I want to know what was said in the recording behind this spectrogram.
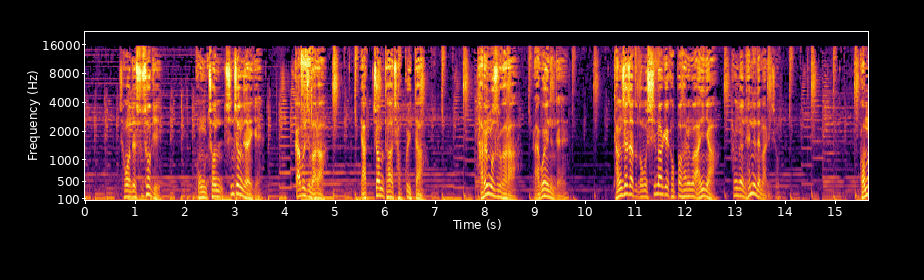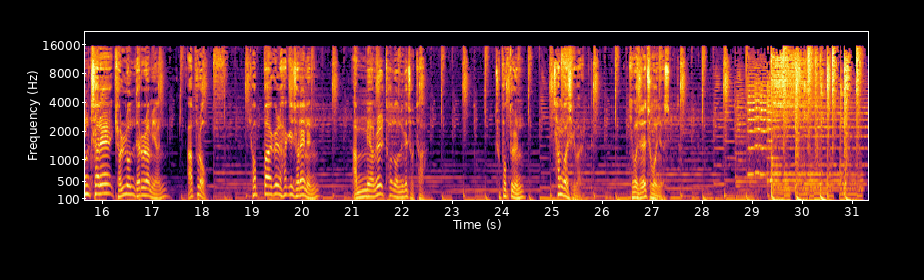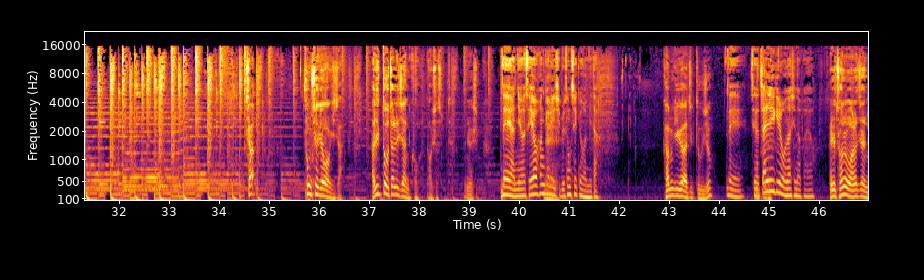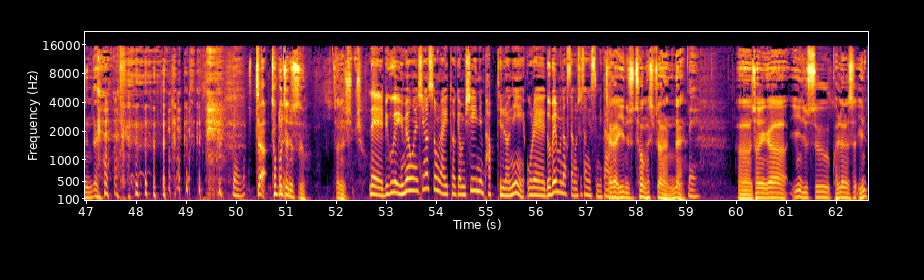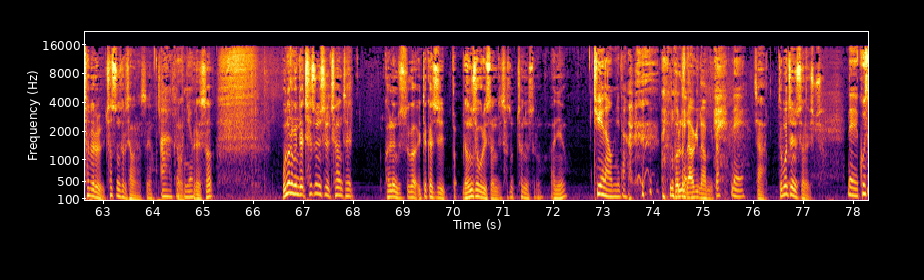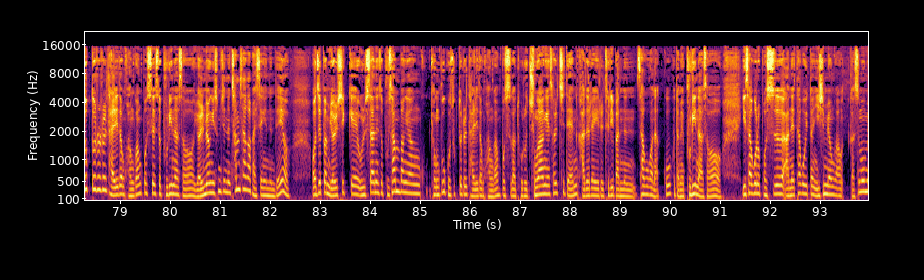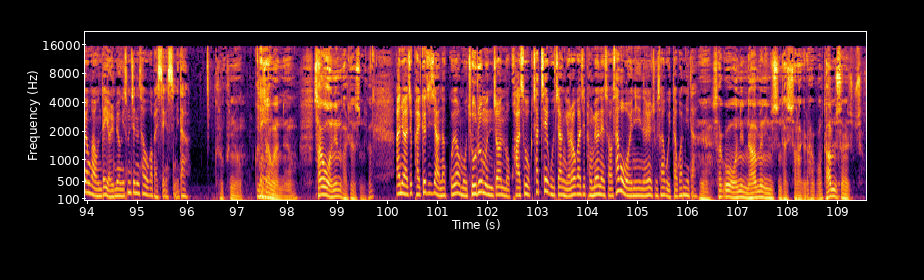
청와대 수석이 공천 신청자에게 까불지 마라. 약점 다 잡고 있다. 다른 곳으로 가라. 라고 했는데 당사자도 너무 심하게 겁박하는 거 아니냐 항변 했는데 말이죠. 검찰의 결론대로라면 앞으로 협박을 하기 전에는 안면을 터놓는 게 좋다. 조폭들은 참고하시기 바랍니다. 김원준의 조언이었습니다. 자, 송채경화 기자. 아직도 잘리지 않고 나오셨습니다. 안녕하십니까. 네, 안녕하세요. 한겨레 네. 21 송채경화입니다. 감기가 아직도 그죠? 네, 제가. 잘리길 원하시나 봐요. 아니요, 저는 원하지 않는데. 네. 자, 첫 번째 뉴스 전해주십시오. 네, 미국의 유명한 싱어송라이터 겸 시인인 밥 딜런이 올해 노벨문학상을 수상했습니다. 제가 이 뉴스 처음 하실 줄 알았는데, 네. 어, 저희가 이 뉴스 관련해서 인터뷰를 첫 순서로 잡아놨어요. 아, 그렇군요. 어, 그래서 오늘은 근데 최순실 최한택 관련 뉴스가 이때까지 연속으로 있었는데 첫, 첫 뉴스로 아니에요? 뒤에 나옵니다. 얼른 네. 나오긴 나옵니까? 네. 자, 두 번째 뉴스 전해주십시오. 네, 고속도로를 달리던 관광버스에서 불이 나서 10명이 숨지는 참사가 발생했는데요. 어젯밤 10시께 울산에서 부산 방향 경부 고속도로를 달리던 관광버스가 도로 중앙에 설치된 가드레일을 들이받는 사고가 났고 그다음에 불이 나서 이 사고로 버스 안에 타고 있던 20명 가운 그러니까 20명 가운데 10명이 숨지는 사고가 발생했습니다. 그렇군요. 큰 네. 사고였네요. 사고 원인은 밝혀졌습니까? 아니요, 아직 밝혀지지 않았고요. 뭐 졸음 운전, 뭐 과속, 차체 고장 여러 가지 방면에서 사고 원인을 조사하고 있다고 합니다. 예, 사고 원인 나오면 이 뉴스는 다시 전하기로 하고 다음 뉴스 전해주십시오.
